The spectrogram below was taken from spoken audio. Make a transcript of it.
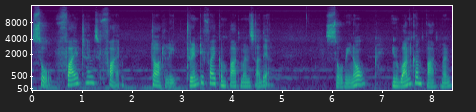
So 5 times 5, totally 25 compartments are there. So we know in one compartment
